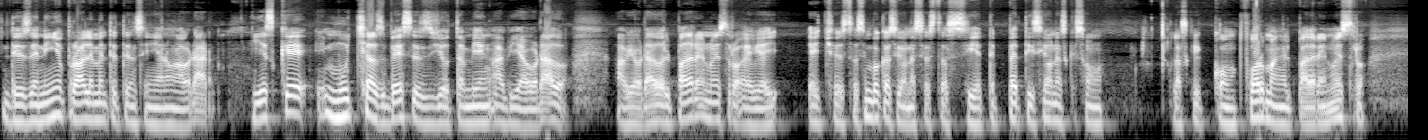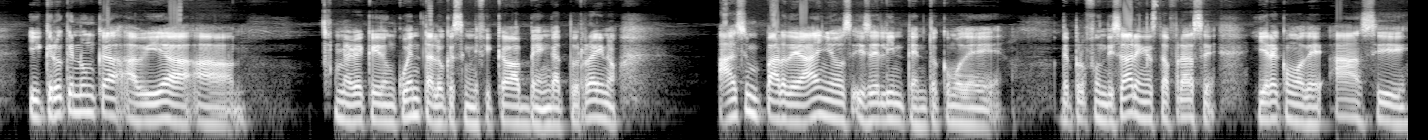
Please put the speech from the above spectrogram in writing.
desde niño probablemente te enseñaron a orar. Y es que muchas veces yo también había orado. Había orado el Padre Nuestro, había hecho estas invocaciones, estas siete peticiones que son las que conforman el Padre Nuestro. Y creo que nunca había, ah, me había caído en cuenta lo que significaba venga tu reino. Hace un par de años hice el intento como de de profundizar en esta frase y era como de, ah, sí,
